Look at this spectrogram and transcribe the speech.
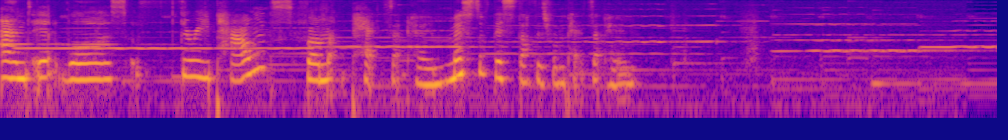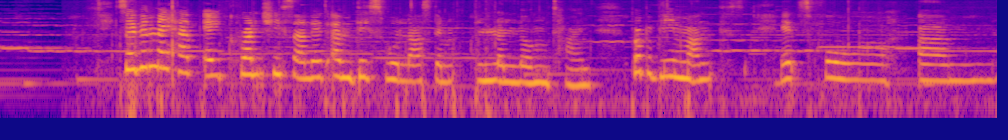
and it was three pounds from Pets at Home. Most of this stuff is from Pets at Home. So then they have a crunchy salad and this will last them a long time, probably months. It's for um,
